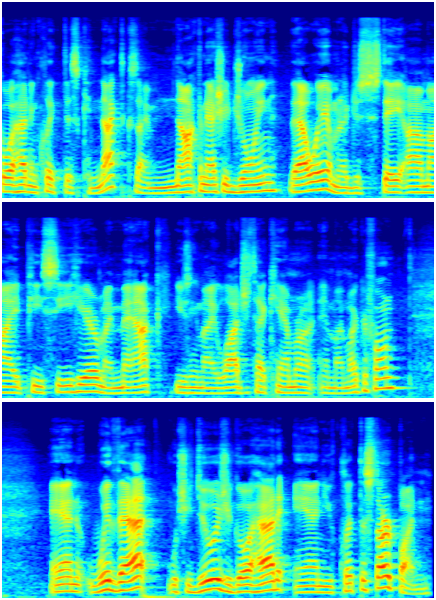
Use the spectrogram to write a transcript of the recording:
go ahead and click disconnect because I'm not going to actually join that way. I'm going to just stay on my PC here, my Mac, using my Logitech camera and my microphone. And with that, what you do is you go ahead and you click the start button.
